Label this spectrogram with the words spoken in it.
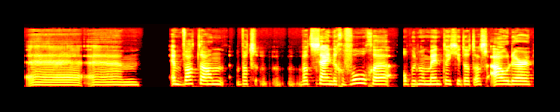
Uh, um, en wat dan, wat, wat zijn de gevolgen op het moment dat je dat als ouder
